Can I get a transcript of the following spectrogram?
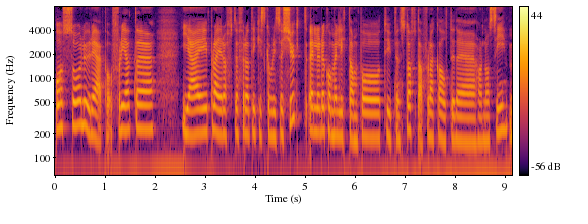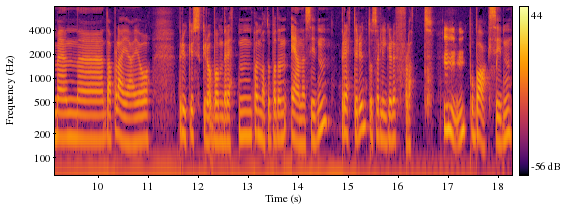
Og så lurer jeg på, fordi at eh, jeg pleier ofte for at det ikke skal bli så tjukt, eller det kommer litt an på typen stoff, da, for det er ikke alltid det har noe å si, men eh, da pleier jeg å bruke skråbåndbretten på en måte på den ene siden, brette rundt, og så ligger det flatt Mm. på baksiden,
